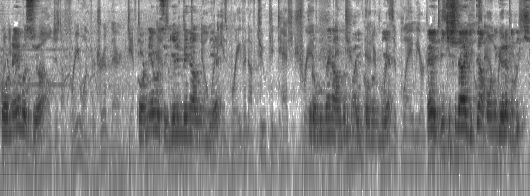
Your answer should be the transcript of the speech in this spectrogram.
Kornaya basıyor. Kornaya basıyor. Gelin beni alın diye. Drop'u ben aldım. Ayık olun diye. Evet bir kişi daha gitti ama onu göremedik.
